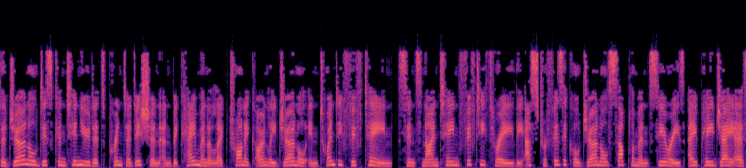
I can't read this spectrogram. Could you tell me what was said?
The journal discontinued its print edition and became an electronic-only journal in 2015. Since 1953, the Astrophysical Journal Supplement Series (APJS)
